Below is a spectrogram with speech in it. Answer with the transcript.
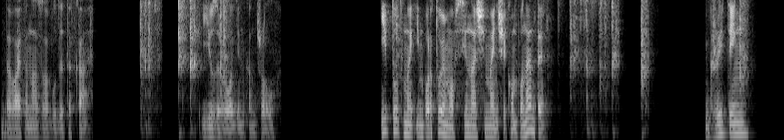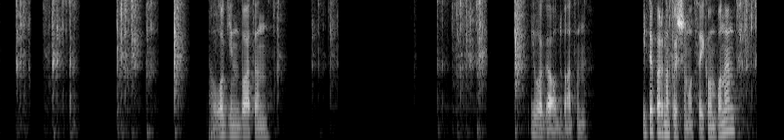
давайте назва буде така: User Login Control. І тут ми імпортуємо всі наші менші компоненти. Greeting. Login button. І Logout button. І тепер напишемо цей компонент.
